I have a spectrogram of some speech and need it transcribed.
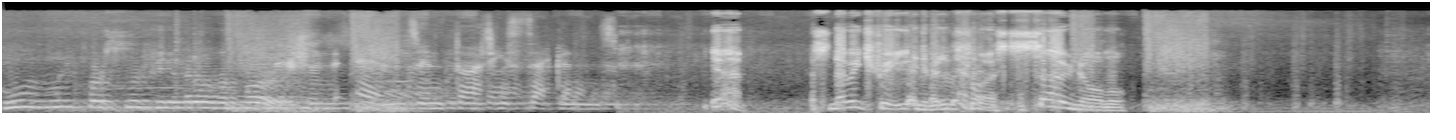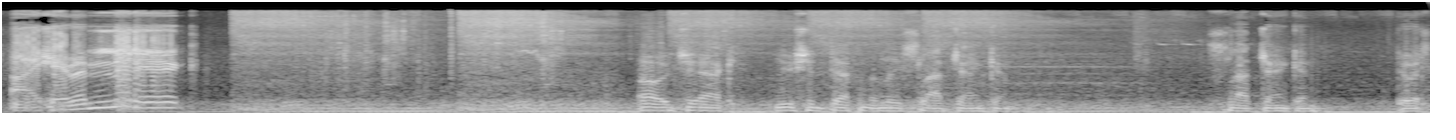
Who was looking for a Smurfy in the middle of a forest? Mission ends in 30 seconds. Yeah, a snowy tree in the middle of the forest. So normal. I hear a medic. Oh, Jack, you should definitely slap Jenkin. Slap Jenkin. Do it.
